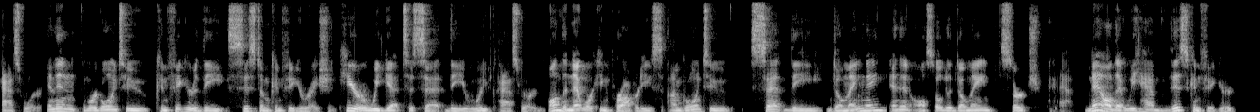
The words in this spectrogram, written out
password. And then we're going to configure the system configuration. Here we get to set the root password. On the networking properties, I'm going to set the domain name and then also the domain search path. Now that we have this configured,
